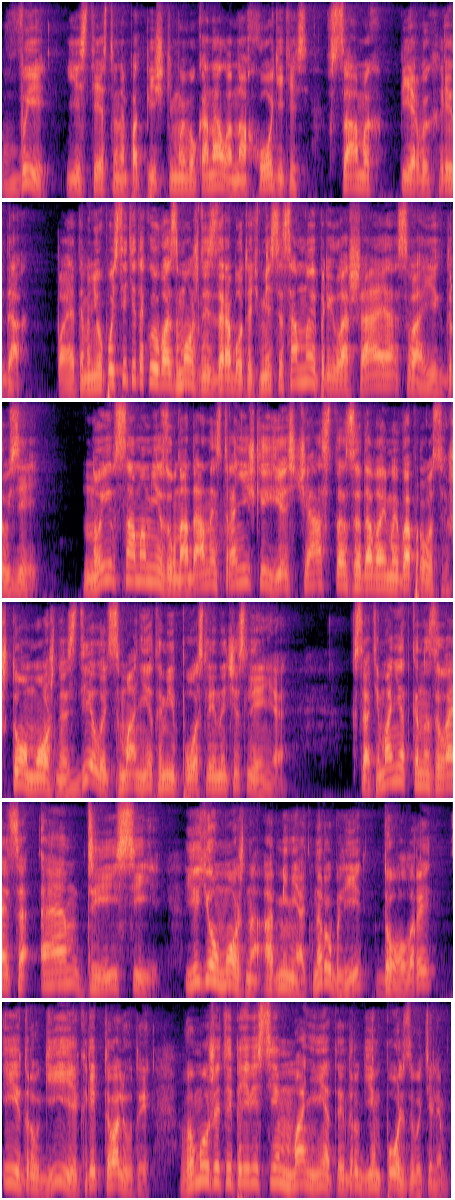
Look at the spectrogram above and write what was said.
вы, естественно, подписчики моего канала, находитесь в самых первых рядах. Поэтому не упустите такую возможность заработать вместе со мной, приглашая своих друзей. Ну и в самом низу на данной страничке есть часто задаваемые вопросы, что можно сделать с монетами после начисления. Кстати, монетка называется MDC. Ее можно обменять на рубли, доллары и другие криптовалюты. Вы можете перевести монеты другим пользователям,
